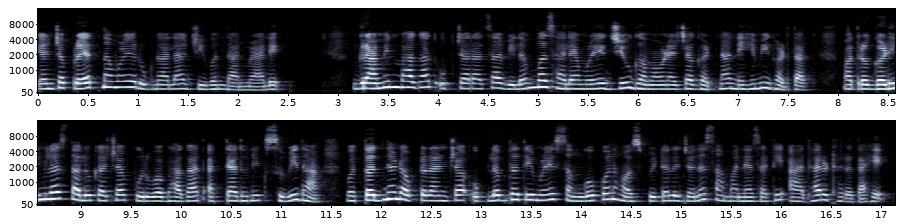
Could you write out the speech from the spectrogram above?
यांच्या प्रयत्नामुळे रुग्णाला जीवनदान मिळाले. ग्रामीण भागात उपचाराचा विलंब झाल्यामुळे जीव गमावण्याच्या घटना नेहमी घडतात. मात्र गडिंग्लज तालुक्याच्या पूर्व भागात अत्याधुनिक सुविधा व तज्ज्ञ डॉक्टरांच्या उपलब्धतेमुळे संगोपन हॉस्पिटल जनसामान्यासाठी आधार ठरत आहे.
